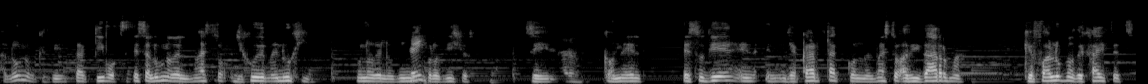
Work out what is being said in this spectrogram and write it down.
alumno, que está activo, es alumno del maestro Yehude Menuji, uno de los niños prodigios. Sí, con él. Estudié en, Yakarta con el maestro Adidarma, que fue alumno de Heifetz.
